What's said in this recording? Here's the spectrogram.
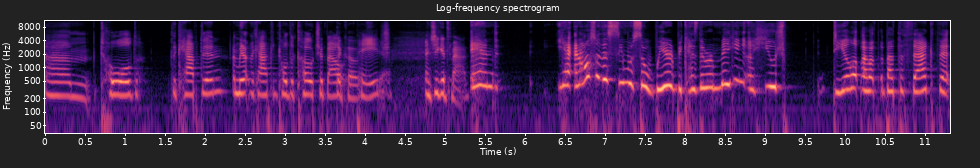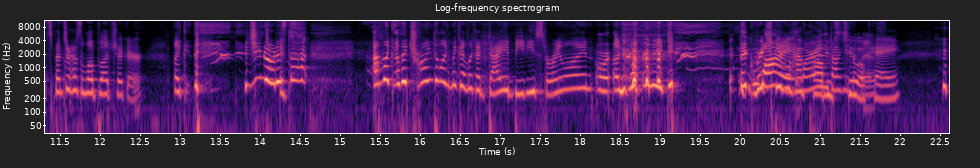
um told the captain, I mean not the captain, told the coach about coach, Paige. yeah. And she gets mad. And Yeah, and also this scene was so weird because they were making a huge deal about about the fact that Spencer has a low blood sugar. Like, did you notice It's- that? I'm like, are they trying to like make it like a diabetes storyline or like what are they doing? Like, Rich why? people have Why problems too, okay?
